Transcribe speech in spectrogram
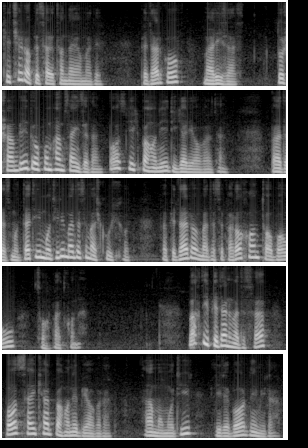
که چرا پسرتان نیامده؟ پدر گفت مریض است. دوشنبه دوم هم زنگ زدند باز یک بهانه دیگری آوردند بعد از مدتی مدیر مدرسه مشکوک شد و پدر را مدرسه فرا تا با او صحبت کند. وقتی پدر مدرسه رفت باز سعی کرد بهانه بیاورد. اما مدیر زیر بار نمی‌رفت.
